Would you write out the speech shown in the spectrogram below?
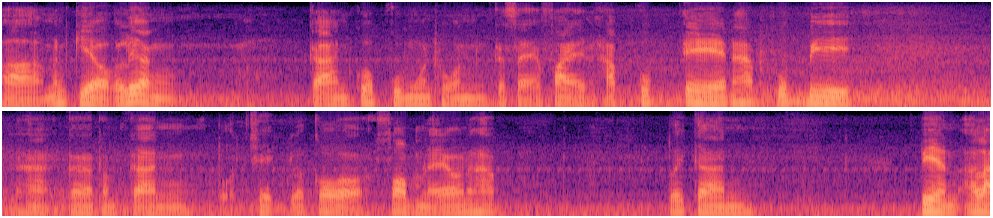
อ่า มันเกี่ยวกับเรื่องการควบคุมคอนโทรลกระแสไฟนะครับกรุ๊ป A นะครับกรุ๊ป B นะฮะ ก็ทำการตรวจเช็คแล้วก็ซ่อมแล้วนะครับโดยการเปลี่ยนอะไร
